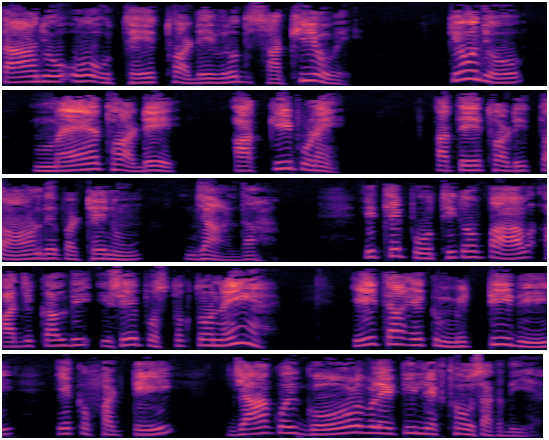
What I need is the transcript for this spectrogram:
ਤਾਂ ਜੋ ਉਹ ਉੱਥੇ ਤੁਹਾਡੇ ਵਿਰੁੱਧ ਸਾਖੀ ਹੋਵੇ ਕਿਉਂ ਜੋ ਮੈਂ ਤੁਹਾਡੇ ਆਕੀ ਪੁਣੇ ਅਤੇ ਤੁਹਾਡੀ ਧੌਣ ਦੇ ਪੱਠੇ ਨੂੰ ਜਾਣਦਾ ਹਾਂ। ਇੱਥੇ ਪੋਥੀ ਤੋਂ ਭਾਵ ਅੱਜ ਕੱਲ ਦੀ ਇਸੇ ਪੁਸਤਕ ਤੋਂ ਨਹੀਂ ਹੈ। ਇਹ ਤਾਂ ਇੱਕ ਮਿੱਟੀ ਦੀ ਇੱਕ ਫੱਟੀ ਜਾਂ ਕੋਈ ਗੋਲ ਵਲੇਟੀ ਲਿਖਤ ਹੋ ਸਕਦੀ ਹੈ,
